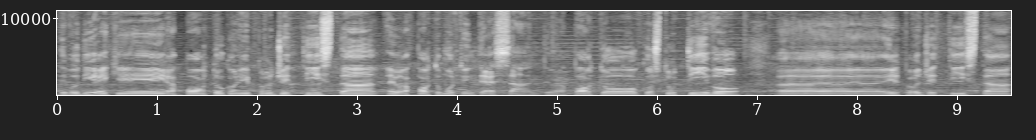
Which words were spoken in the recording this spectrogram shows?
Devo dire che il rapporto con il progettista è un rapporto molto interessante, un rapporto costruttivo, eh, il progettista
